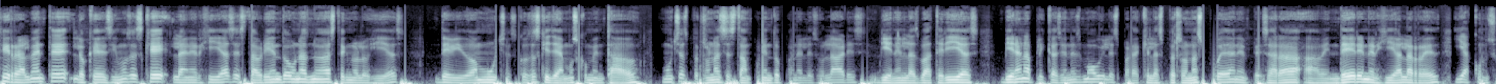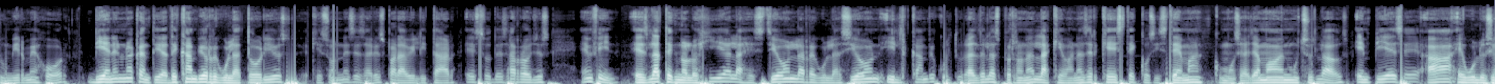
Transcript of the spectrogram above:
Sí, realmente lo que decimos es que la energía se está abriendo a unas nuevas tecnologías debido a muchas cosas que ya hemos comentado. Muchas personas están poniendo paneles solares, vienen las baterías, vienen aplicaciones móviles para que las personas puedan empezar a, a, vender energía a la red y a consumir mejor. Vienen una cantidad de cambios regulatorios que son necesarios para habilitar esos desarrollos. En fin, es la tecnología, la gestión, la regulación y el cambio cultural de las personas la que van a hacer que este ecosistema, como se ha llamado en muchos lados, empiece a evolucionar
